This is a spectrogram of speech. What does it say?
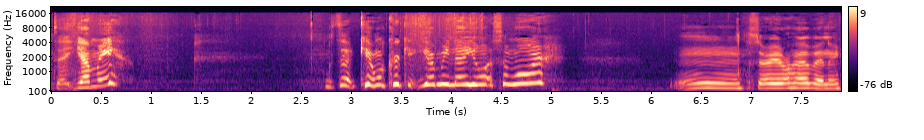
Is that yummy? Is that camel cricket yummy? Now you want some more? Mmm, sorry I don't have any.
